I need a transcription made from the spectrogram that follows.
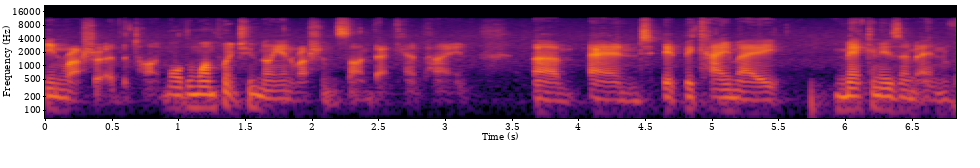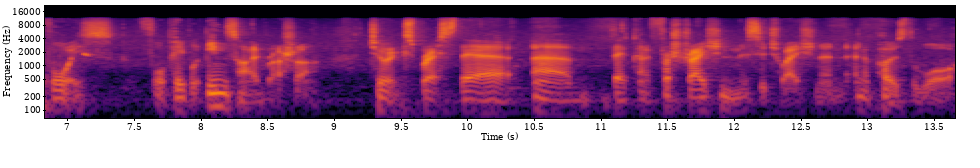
in Russia at the time. More than 1.2 million Russians signed that campaign. Um, and it became a mechanism and voice for people inside Russia to express their, um, their kind of frustration in this situation and, and oppose the war.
